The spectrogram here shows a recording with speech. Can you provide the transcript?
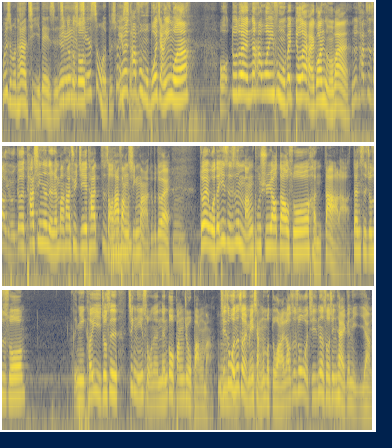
为什么他要记一辈子？因为那个时候接送也不算，因为他父母不会讲英文啊。哦，对不对？那他万一父母被丢在海关怎么办？就是他至少有一个他信任的人帮他去接，他至少他放心嘛，对不对？嗯对，我的意思是忙不需要到说很大啦，但是就是说，你可以就是尽你所能，能够帮就帮嘛。其实我那时候也没想那么多啊，老实说，我其实那时候心态也跟你一样，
